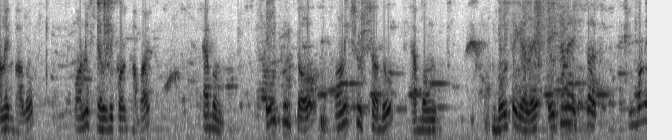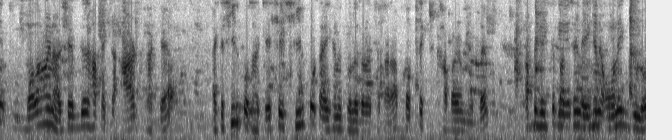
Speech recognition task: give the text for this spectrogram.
অনেক ভালো, অনেক হেলদিকর খাবার, এবং এই ফুডটাও অনেক সুস্বাদু এবং বলতে গেলে এইখানে একটা মানে বলা হয় না শেফদের হাতে একটা আর্ট থাকে একটা শিল্প থাকে সেই শিল্পটা এখানে তুলে ধরেছে তারা প্রত্যেক খাবারের মধ্যে। আপনি দেখতে পাচ্ছেন এখানে অনেকগুলো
